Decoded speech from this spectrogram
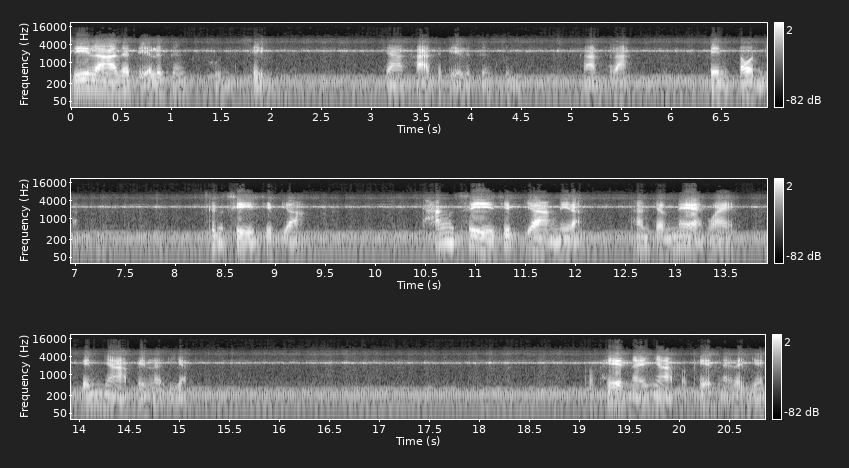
ศีลาสติลือกถึงคุณศีลจาคาสติลือกถึงคุณ การสละเป็นต้นถึงสี่สิบอย่าง ทั้งสี่สิบอย่างนี่แหละท่านจะแนกไว้เป็นหยาบเป็นละเอียด ประเภทไหนหยาบประเภทไหนละเอียด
